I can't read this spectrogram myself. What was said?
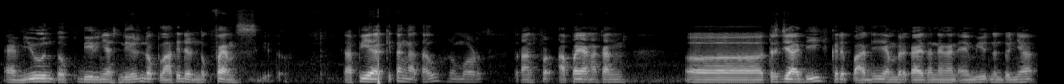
MU untuk dirinya sendiri untuk pelatih dan untuk fans gitu. Tapi ya kita nggak tahu rumor transfer apa yang akan uh, terjadi ke depannya yang berkaitan dengan MU tentunya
